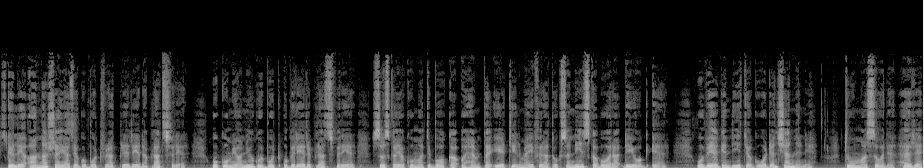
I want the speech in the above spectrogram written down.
Skulle jag annars säga att jag går bort för att bereda plats för er? Och om jag nu går bort och bereder plats för er, så ska jag komma tillbaka och hämta er till mig för att också ni ska vara det jag är. Och vägen dit jag går, den känner ni. Thomas sade, Herre,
